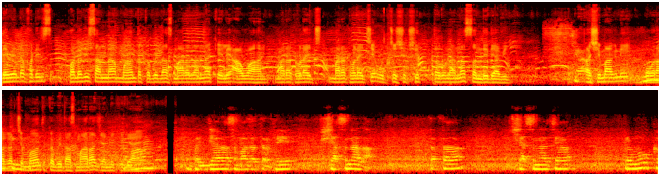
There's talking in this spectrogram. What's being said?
देवेंद्र फडणवीस फडणवीसांना महंत कबीरदास महाराजांना केले आवाहन. मराठवाड्याचे मराठवाड्याचे उच्च शिक्षित तरुणांना संधी द्यावी. अशी मागणी पोरागडचे महंत कविदास महाराज यांनी केली आहे. बंजारा समाजातर्फे शासनाला तथा शासनाच्या प्रमुख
